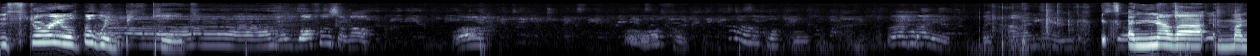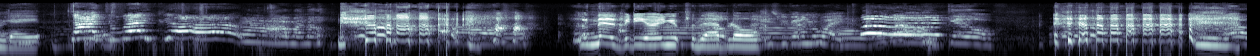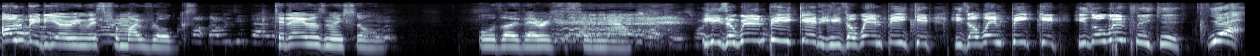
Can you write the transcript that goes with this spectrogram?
the story of the Wimpy Kid. Uh, waffles or not? Well, and... It's another Monday. Dad, wake up! Nose. They're videoing it for their blog. I'm videoing this for my vlogs. Today there's no song. Although there is a song now. He's a wimpy kid, he's a wimpy kid, he's a wimpy kid, he's a wimpy kid. Yeah!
